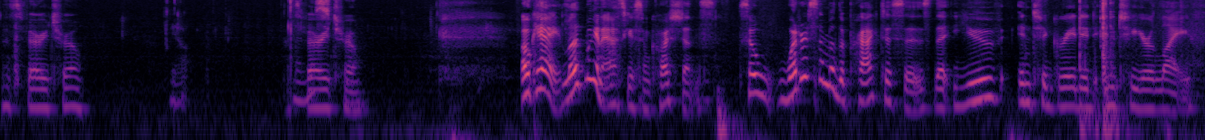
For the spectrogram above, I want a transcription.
That's very true. Yeah. That's That very is true. Okay, let, we're going to ask you some questions. So, what are some of the practices that you've integrated into your life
